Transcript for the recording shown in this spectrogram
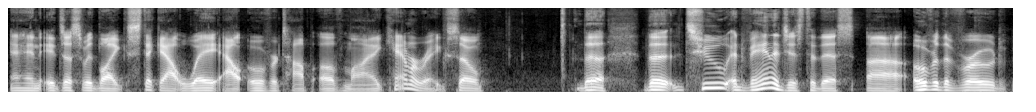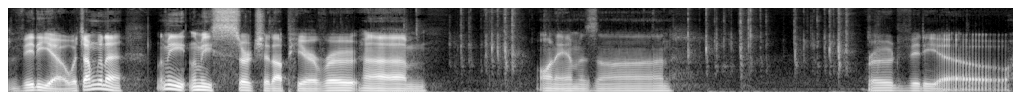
and it just would like stick out way out over top of my camera rig. So the the two advantages to this uh, over the Rode video, which I'm gonna let me let me search it up here. Rode um, on Amazon. Rode video.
